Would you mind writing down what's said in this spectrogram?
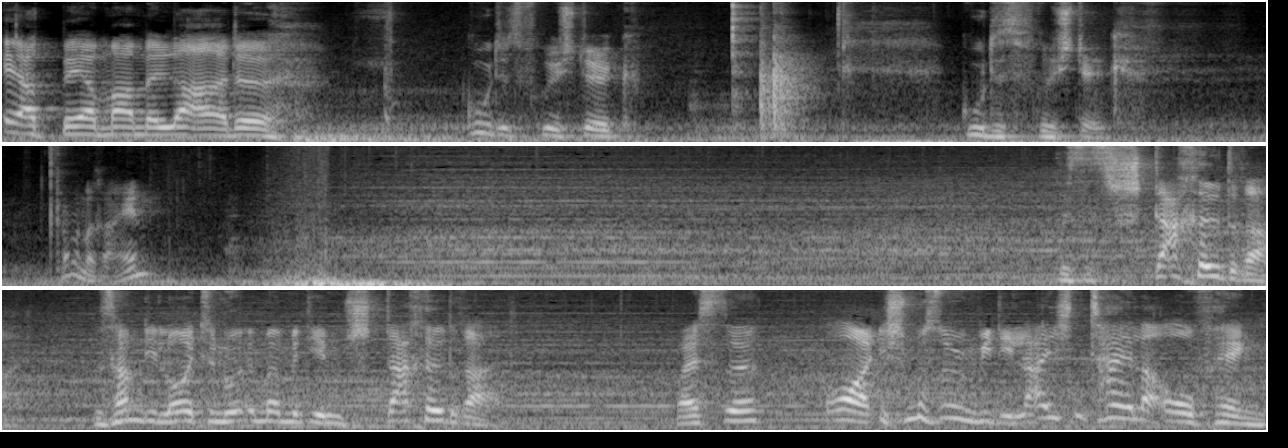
Erdbeermarmelade. Gutes Frühstück. Gutes Frühstück. Kann man rein? Das ist Stacheldraht. Das haben die Leute nur immer mit ihrem Stacheldraht. Weißt du? Oh, ich muss irgendwie die Leichenteile aufhängen.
